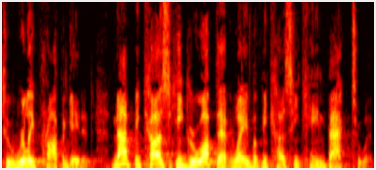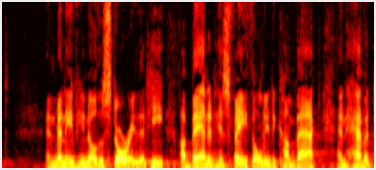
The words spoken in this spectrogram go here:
to really propagate it. Not because he grew up that way, but because he came back to it. And many of you know the story that he abandoned his faith only to come back and have it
